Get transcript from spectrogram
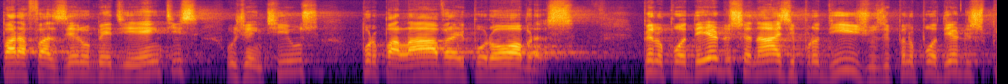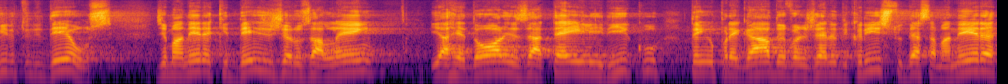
para fazer obedientes os gentios por palavra e por obras, pelo poder dos sinais e prodígios e pelo poder do Espírito de Deus, de maneira que desde Jerusalém e arredores até Ilirico tenho pregado o Evangelho de Cristo. Dessa maneira,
